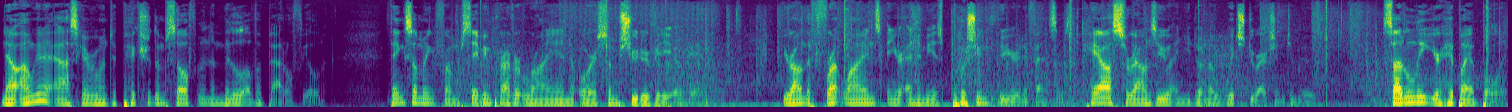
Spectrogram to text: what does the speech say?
Now I'm going to ask everyone to picture themselves in the middle of a battlefield. Think something from Saving Private Ryan or some shooter video game. You're on the front lines and your enemy is pushing through your defenses. Chaos surrounds you and you don't know which direction to move. Suddenly, you're hit by a bullet.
